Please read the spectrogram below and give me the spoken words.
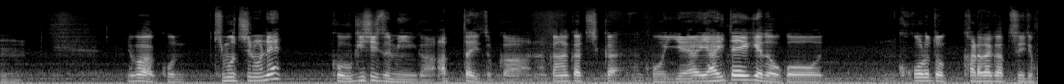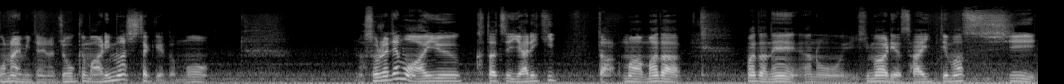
うん。やっぱ、こう、気持ちのね、こう、浮き沈みがあったりとか、なかなか近、こう、や、やりたいけど、こう、心と体がついてこないみたいな状況もありましたけども、それでもああいう形でやりきった、まあまだ、まだね、あの、ひまわりは咲いてますし、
